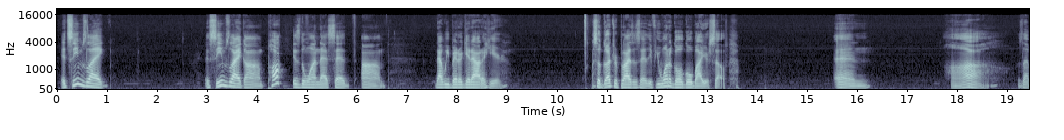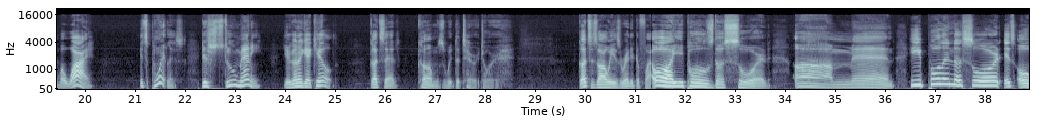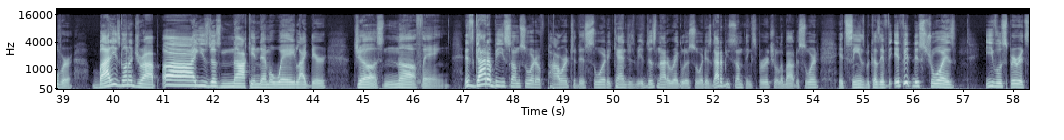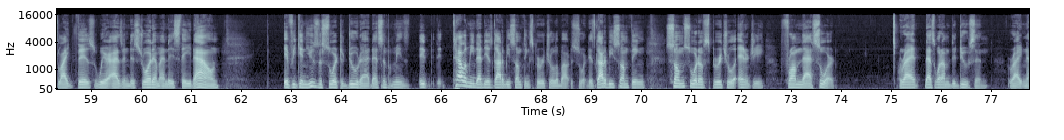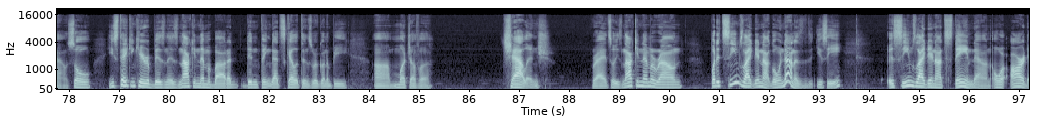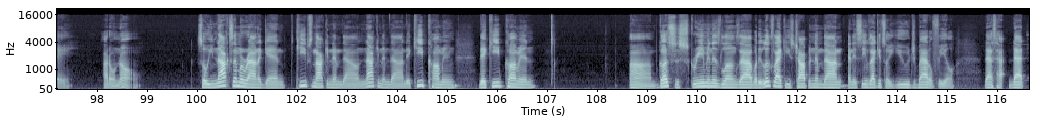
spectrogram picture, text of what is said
It seems like. It seems like um Puck is the one that said um, that we better get out of here. So Guts replies and says, if you want to go, go by yourself. And ah, it's like, but why? It's pointless. There's too many. You're gonna get killed. Guts said, comes with the territory. Guts is always ready to fight. Oh, he pulls the sword. Oh man. He pulling the sword. It's over. Body's gonna drop. Ah, oh, he's just knocking them away like they're just nothing. There's gotta be some sort of power to this sword. It can't just be it's just not a regular sword. There's gotta be something spiritual about the sword, it seems, because if if it destroys evil spirits like this, whereas in destroy them and they stay down, if he can use the sword to do that, that simply means it, it telling me that there's got to be something spiritual about the sword. There's got to be something, some sort of spiritual energy from that sword. Right? That's what I'm deducing right now. So he's taking care of business, knocking them about. I didn't think that skeletons were gonna be um, much of a challenge, right? So he's knocking them around, but it seems like they're not going down. As you see, it seems like they're not staying down, or are they? I don't know. So he knocks them around again, keeps knocking them down, knocking them down. They keep coming, they keep coming. Um, Guts is screaming his lungs out, but it looks like he's chopping them down, and it seems like it's a huge battlefield. That's how that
